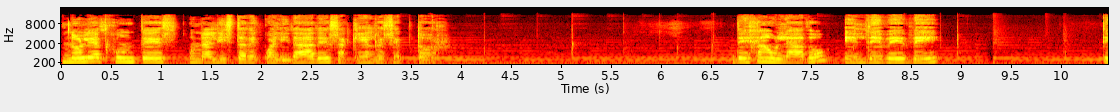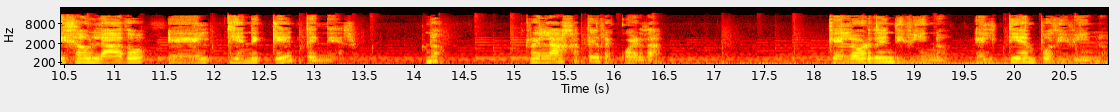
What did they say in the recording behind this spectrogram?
No le adjuntes una lista de cualidades a aquel receptor. Deja a un lado el debe de. Deja a un lado el tiene que tener. No. Relájate y recuerda que el orden divino, el tiempo divino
